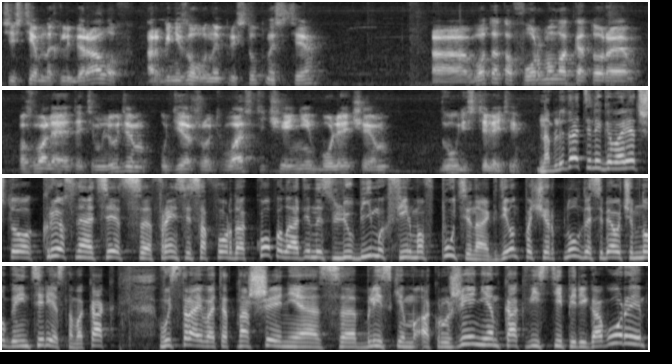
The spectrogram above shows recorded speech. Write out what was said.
системных либералов – организованной преступности. А, вот эта формула, которая позволяет этим людям удерживать власть в течение более чем двух десятилетий. Наблюдатели говорят, что «Крестный отец» Фрэнсиса Форда Коппола один из любимых фильмов Путина, где он почерпнул для себя очень много интересного. Как выстраивать отношения с близким окружением, как вести переговоры.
